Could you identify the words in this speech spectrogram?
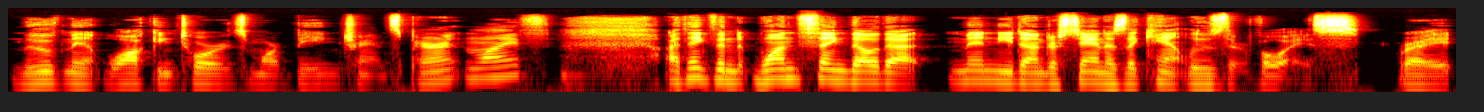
movement walking towards more being transparent in life. I think the one thing though that men need to understand is they can't lose their voice, right?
